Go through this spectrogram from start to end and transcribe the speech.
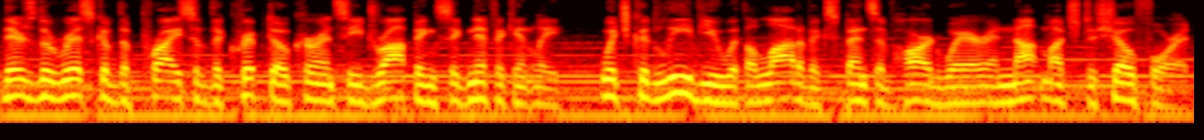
There's the risk of the price of the cryptocurrency dropping significantly, which could leave you with a lot of expensive hardware and not much to show for it.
